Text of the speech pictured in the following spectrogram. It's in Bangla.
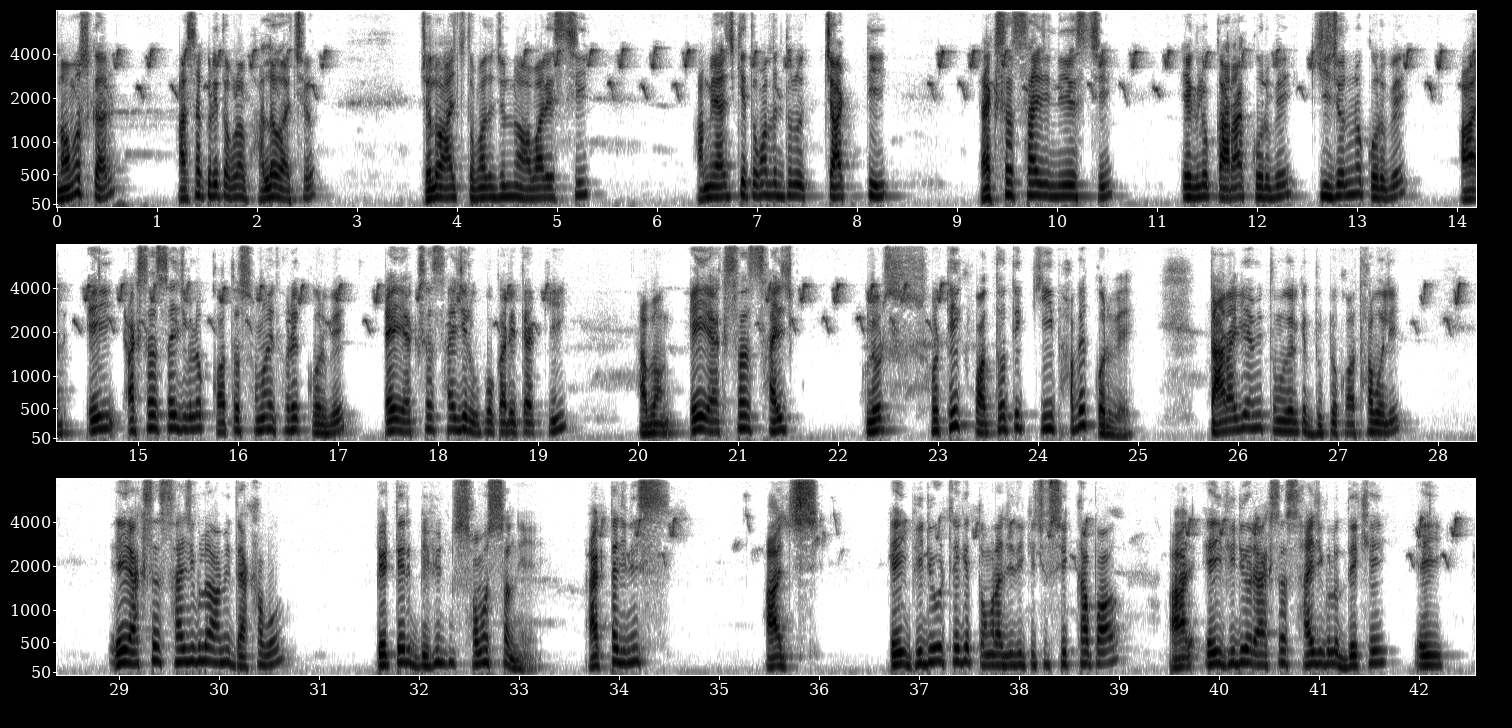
নমস্কার। আশা করি তোমরা ভালো আছো। চলো, আজ তোমাদের জন্য আবার এসেছি। আমি আজকে তোমাদের জন্য চারটি এক্সারসাইজ নিয়ে এসেছি। এগুলো কারা করবে, কি জন্য করবে, আর এই এক্সারসাইজগুলো কত সময় ধরে করবে, এই এক্সারসাইজের উপকারিতা কি, এবং এই এক্সারসাইজগুলোর সঠিক পদ্ধতি কীভাবে করবে, তার আগে আমি তোমাদেরকে দুটো কথা বলি। এই এক্সারসাইজগুলো আমি দেখাবো পেটের বিভিন্ন সমস্যা নিয়ে। একটা জিনিস, আজ এই ভিডিও থেকে তোমরা যদি কিছু শিক্ষা পাও, আর এই ভিডিওর এক্সারসাইজগুলো দেখে, এই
